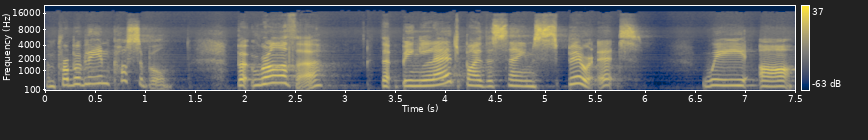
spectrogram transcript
and probably impossible. But rather, that being led by the same Spirit, we are,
